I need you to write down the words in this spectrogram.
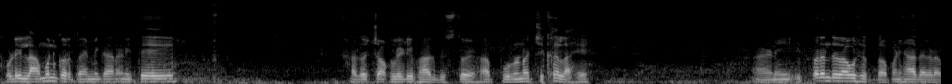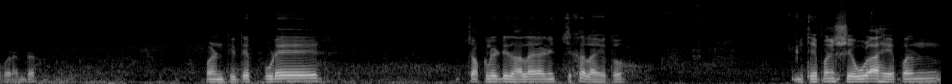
थोडी लांबून करतो आहे मी कारण इथे हा जो चॉकलेटी भाग दिसतो आहे हा पूर्ण चिखल आहे. आणि इथपर्यंत जाऊ शकतो आपण ह्या दगडापर्यंत. पण तिथे पुढे चॉकलेटी झाला आहे आणि चिखल आहे तो. इथे पण शेवळ आहे पण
